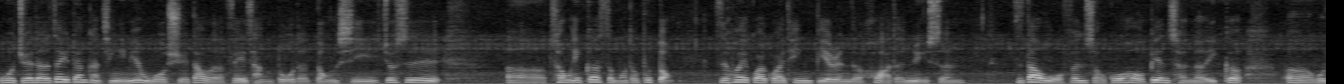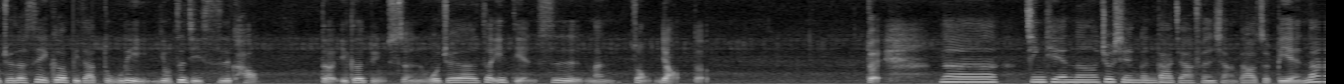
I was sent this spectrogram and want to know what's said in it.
我觉得这一段感情里面，我学到了非常多的东西，就是呃，从一个什么都不懂，只会乖乖听别人的话的女生。直到我分手过后，变成了一个，呃，我觉得是一个比较独立、有自己思考的一个女生。我觉得这一点是蛮重要的。对，那今天呢，就先跟大家分享到这边。那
